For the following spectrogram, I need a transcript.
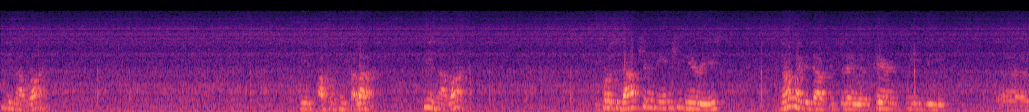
he is not lying. He is Afrotikala. He is not lying. Because adoption in the ancient Near East is not like adoption today where the parents need be uh,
